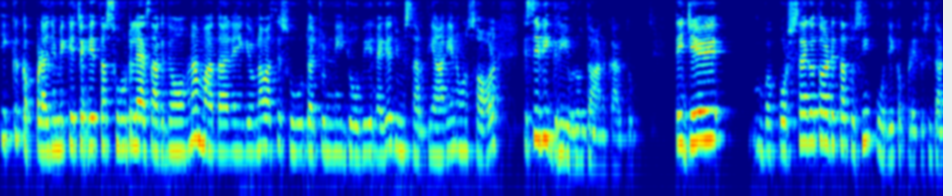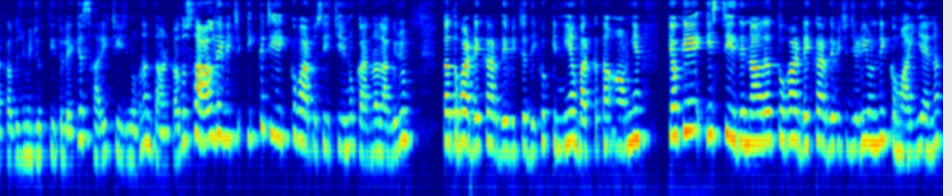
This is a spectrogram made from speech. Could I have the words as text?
ਇੱਕ ਕੱਪੜਾ, ਜਿਵੇਂ ਕਿ ਚਾਹੇ ਤਾਂ ਸੂਟ ਲੈ ਸਕਦੇ ਹੋ, ਹਨਾ, ਮਾਤਾ ਨੇ ਉਹਨਾਂ ਵਾਸਤੇ ਸੂਟ ਚੁੰਨੀ, ਜੋ ਵੀ ਹੈਗਾ, ਜਿਵੇਂ ਸਰਦੀਆਂ ਆ ਰਹੀਆਂ ਨੇ, ਹੁਣ ਸੌਲ ਕਿਸੇ ਵੀ ਗਰੀਬ ਨੂੰ ਦਾਨ ਕਰ ਦਿਓ ਤੇ ਜੇ ਪੁਰਸ਼ ਹੈਗਾ ਤੁਹਾਡੇ, ਤਾਂ ਤੁਸੀਂ ਉਹਦੇ ਕੱਪੜੇ ਤੁਸੀਂ ਦਾਨ ਕਰ ਦਿਓ ਜਿਵੇਂ ਜੁੱਤੀ ਤੋਂ ਲੈ ਕੇ ਸਾਰੀ ਚੀਜ਼ ਨੂੰ, ਹਨਾ, ਦਾਨ ਕਰ ਦਿਓ ਸਾਲ ਦੇ ਵਿੱਚ ਇੱਕ ਚੀਜ਼ ਇੱਕ ਵਾਰ ਤੁਸੀਂ ਇਸ ਚੀਜ਼ ਨੂੰ ਕਰਨ ਲੱਗ ਜਾਓ, ਤਾਂ ਤੁਹਾਡੇ ਘਰ ਦੇ ਵਿੱਚ ਦੇਖੋ ਕਿੰਨੀਆਂ ਬਰਕਤਾਂ ਆਉਣਗੀਆਂ, ਕਿਉਂਕਿ ਇਸ ਚੀਜ਼ ਦੇ ਨਾਲ ਤੁਹਾਡੇ ਘਰ ਦੇ ਵਿੱਚ ਜਿਹੜੀ ਉਹਨਾਂ ਦੀ ਕਮਾਈ ਹੈ ਨਾ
